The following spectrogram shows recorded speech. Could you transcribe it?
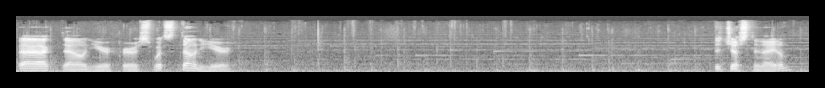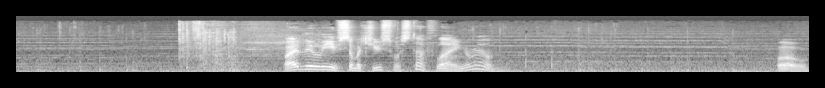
Back down here first. What's down here? Is it just an item? Why did they leave so much useful stuff lying around? Whoa.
